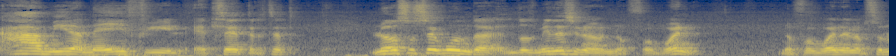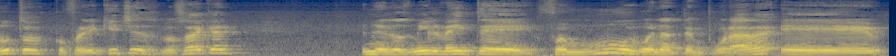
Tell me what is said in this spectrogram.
Ah, mira, Mayfield, etcétera, etcétera. Luego su segunda, en 2019, no fue buena. No fue buena en absoluto. Con Freddy Kitchens lo sacan. En el 2020 fue muy buena temporada. Eh,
